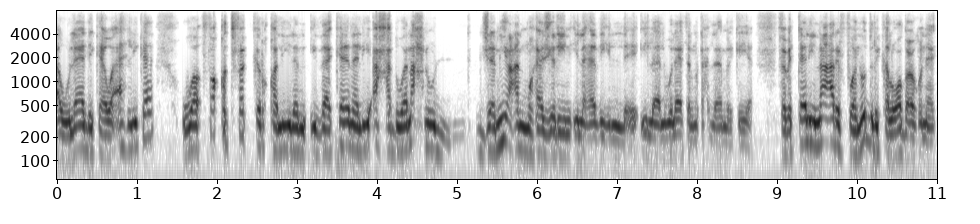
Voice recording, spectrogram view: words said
أولادك وأهلك وفقط فكر قليلا إذا كان لي أحد ونحن جميعا مهاجرين إلى هذه إلى الولايات المتحدة الأمريكية، فبالتالي نعرف وندرك الوضع هناك،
